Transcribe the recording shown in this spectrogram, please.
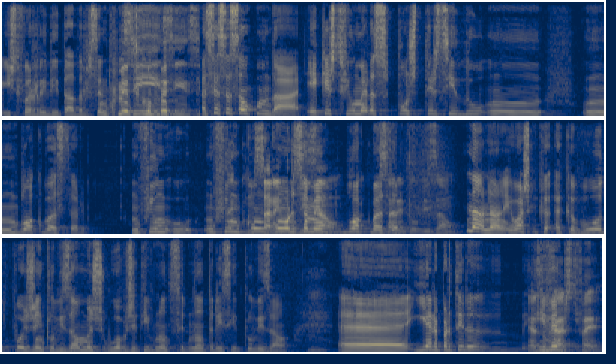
isto foi reeditado recentemente. Sim, com- sim, sim. A sensação que me dá é que este filme era suposto ter sido um, um blockbuster. Um filme, um filme com, com orçamento blockbuster. começar em televisão. Não, não, eu acho que ac- acabou depois em televisão, mas o objetivo não, ser- não teria sido televisão. Hum. Eh, e era para ter, eh, És um event- gajo de fé.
